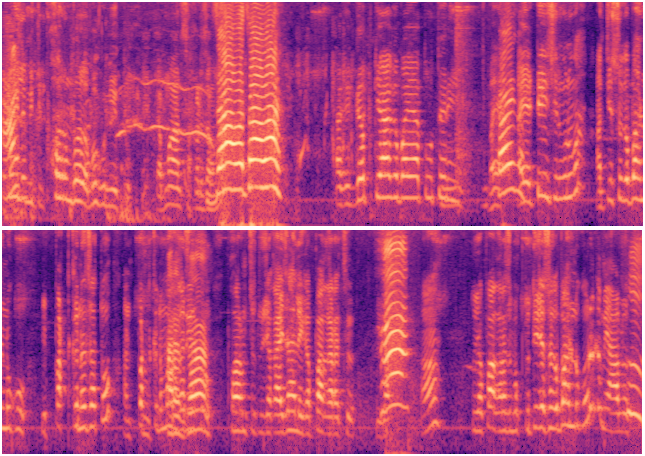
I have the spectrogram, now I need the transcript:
पहिलं मी ती फॉर्म भर बघून येतो. त्या माणसाकडे जाऊन. जावा जावा. अगे गप की अगं बाया तू तरी. काय ग? टेन्शन घेऊ नका. आणि ती सगळं भांड नको. मी पटकन जातो आणि पटकन माघारी जा. येतो. फॉर्मचं तुझ्या काय झालंय का पगाराचं? हा? हा? तुझ्या पगाराचं बघतो तिच्या सगळं भांडू करू का मी आलो.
